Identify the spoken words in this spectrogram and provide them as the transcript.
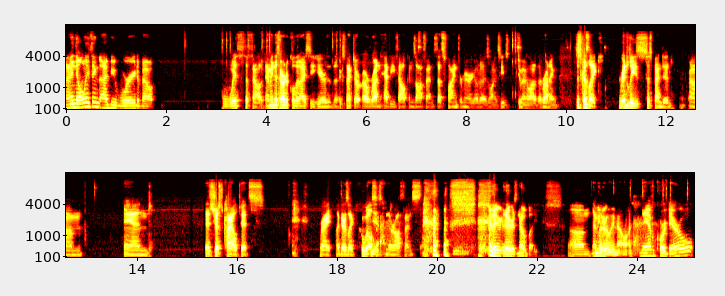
I mean the only thing that I'd be worried about with the Falcons, I mean this article that I see here, that expect a, a run heavy Falcons offense. That's fine for Mariota as long as he's doing a lot of the running. Just because like Ridley's suspended, um, and it's just Kyle Pitts, right? Like there's like who else yeah. is in their offense? there, there's nobody. Um, I mean, literally no one. They have Cordero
